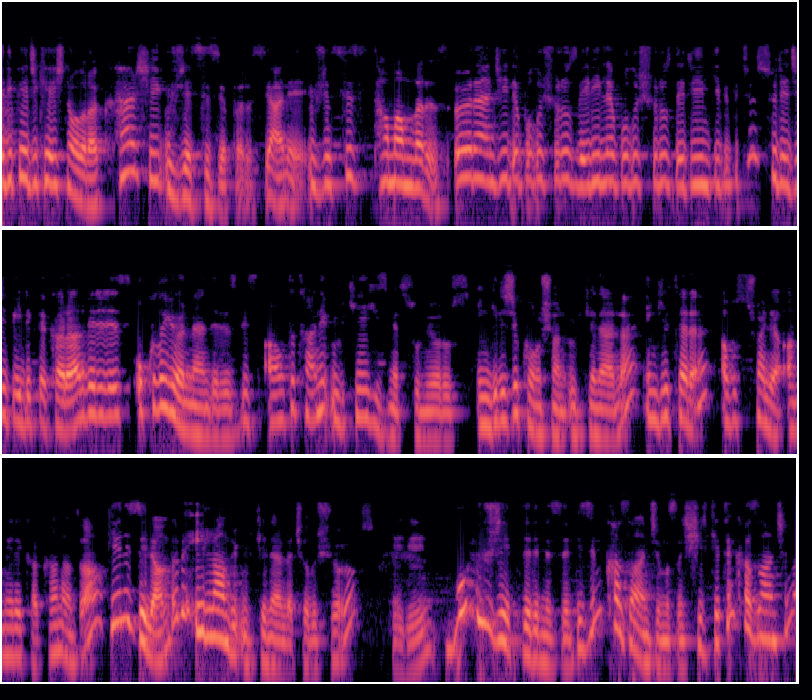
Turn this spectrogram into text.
IDP Education olarak her şeyi ücretsiz yaparız. Yani ücretsiz tamamlarız. Öğrenciyle buluşuruz, veliyle buluşuruz. Dediğim gibi bütün süreci birlikte karar veririz. Okula yönlendiririz. Biz 6 tane ülkeye hizmet sunuyoruz. İngilizce konuşan ülkelerle İngiltere, Avustralya, Amerika, Kanada, Yeni Zelanda ve İrlanda ülkelerle çalışıyoruz. Hı hı. Bu ücretlerimizi, bizim kazancımızın, şirketin kazancını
